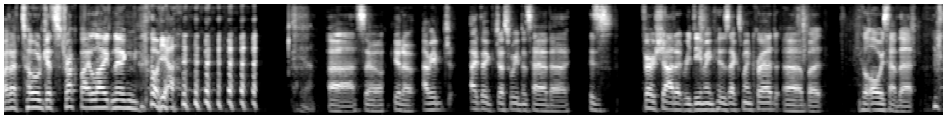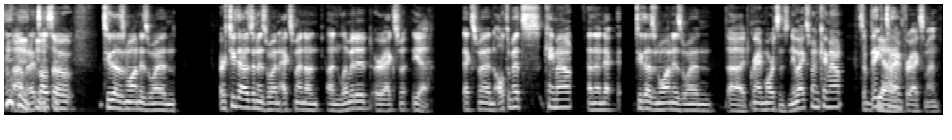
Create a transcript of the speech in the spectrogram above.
when a toad gets struck by lightning. Oh yeah. Uh, so you know, I mean, I think Joss Whedon has had uh, his fair shot at redeeming his X Men cred, uh, but he'll always have that. Um, and it's also 2001 is when, or 2000 is when X Men Un- Unlimited or X Men, yeah, X Men Ultimates came out, and then ne- 2001 is when uh, Grant Morrison's new X Men came out. So big Yeah. time for X Men.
